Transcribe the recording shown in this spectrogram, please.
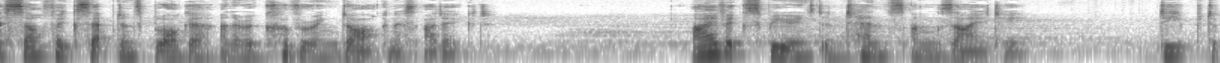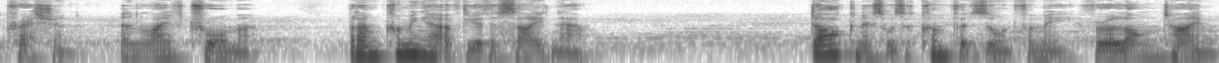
a self acceptance blogger and a recovering darkness addict. I've experienced intense anxiety, deep depression, and life trauma, but I'm coming out of the other side now. Darkness was a comfort zone for me for a long time,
